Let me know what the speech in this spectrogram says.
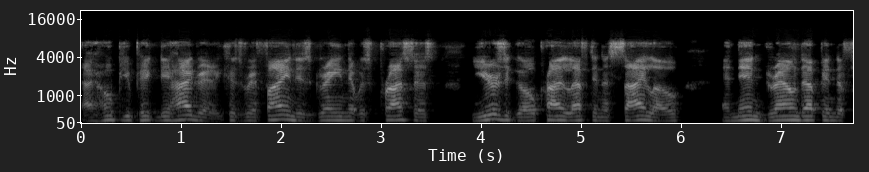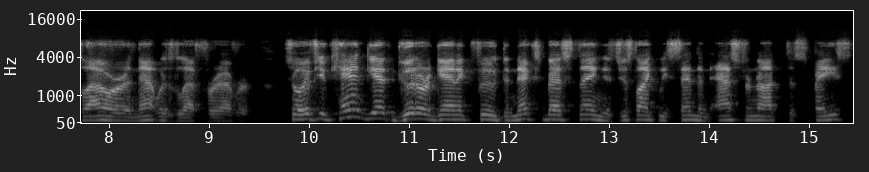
I hope you pick dehydrated because refined is grain that was processed years ago, probably left in a silo and then ground up into flour, and that was left forever. So if you can't get good organic food, the next best thing is just like we send an astronaut to space,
